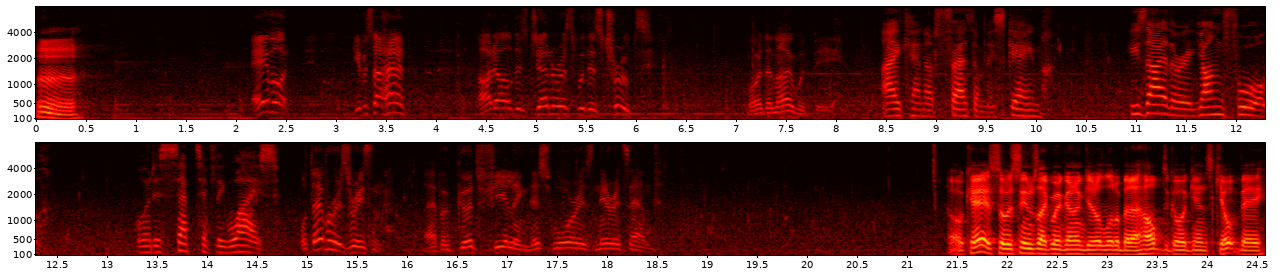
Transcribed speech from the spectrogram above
Hmm. Eivor, give us a hand. Harald is generous with his troops. More than I would be. I cannot fathom his game. He's either a young fool or deceptively wise. Whatever his reason, I have a good feeling this war is near its end. Okay, so it seems like we're gonna get a little bit of help to go against Kjotve.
